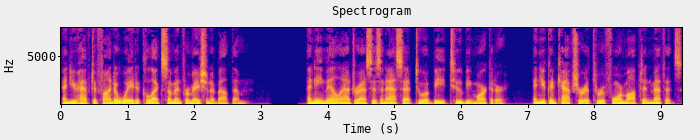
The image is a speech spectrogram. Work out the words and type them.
and you have to find a way to collect some information about them. An email address is an asset to a B2B marketer, and you can capture it through form opt in methods.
